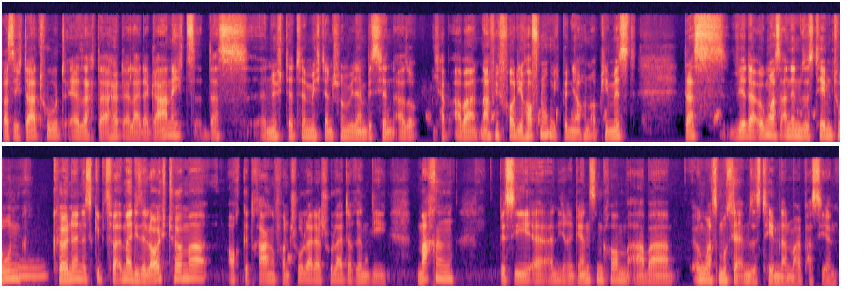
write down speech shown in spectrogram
was sich da tut. Er sagt, da hört er leider gar nichts. Das ernüchterte mich dann schon wieder ein bisschen. Also ich habe aber nach wie vor die Hoffnung, ich bin ja auch ein Optimist, dass wir da irgendwas an dem System tun mhm. können. Es gibt zwar immer diese Leuchttürme, auch getragen von Schulleiter, Schulleiterinnen, die machen, bis sie äh, an ihre Grenzen kommen, aber irgendwas muss ja im System dann mal passieren.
